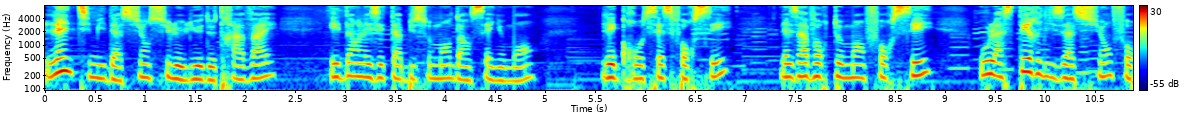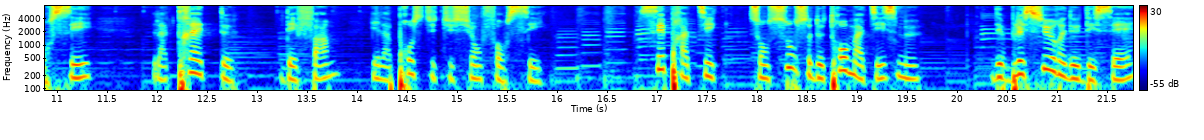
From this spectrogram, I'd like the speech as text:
l'intimidation sur le lieu de travail et dans les établissements d'enseignement, les grossesses forcées, les avortements forcés ou la stérilisation forcée, la traite des femmes et la prostitution forcée. Ces pratiques sont source de traumatismes, de blessures et de décès.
